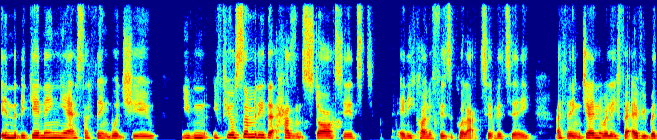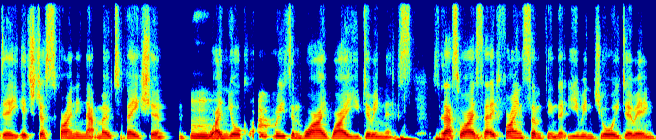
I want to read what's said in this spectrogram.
in the beginning, yes, I think once you you if you're somebody that hasn't started any kind of physical activity i think generally for everybody it's just finding that motivation Mm. and your reason why why are you doing this so that's why i say find something that you enjoy doing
